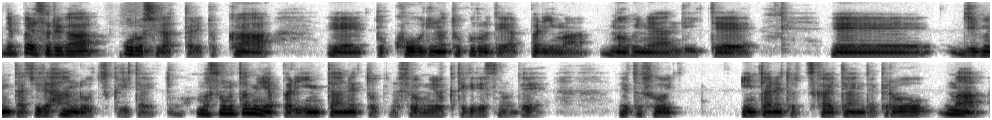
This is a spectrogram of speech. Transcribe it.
やっぱりそれが卸だったりとか、えっ、と、小売のところでやっぱり今伸び悩んでいて、えー、自分たちで販路を作りたいと。まあ、そのためにやっぱりインターネットっていうのはすごい魅力的ですので、えっ、と、そうインターネット使いたいんだけど、まあ、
